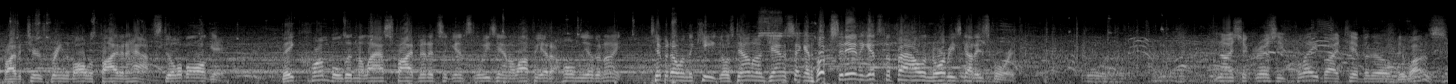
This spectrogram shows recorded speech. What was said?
Privateers bring the ball with five and a half. Still a ball game. They crumbled in the last five minutes against Louisiana Lafayette at home the other night. Thibodeaux in the key goes down on Janicek and hooks it in and gets the foul, and Norby's got his fourth. Nice aggressive play by Thibodeaux. It was.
